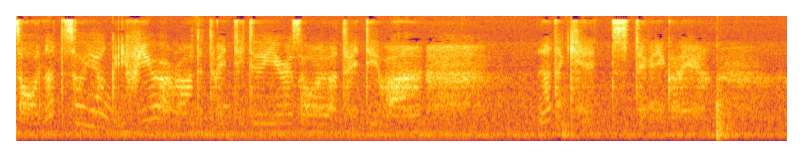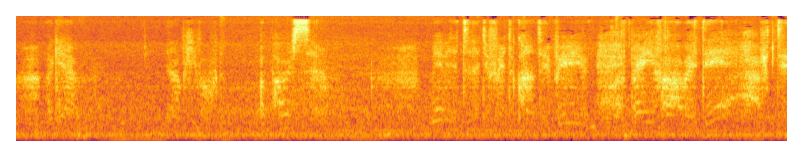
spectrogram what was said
so not so young. If you're around 22 years old or 21, not a kid technically. Again, you know, people, a person, maybe it's a different country, very, very far away. They have to,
